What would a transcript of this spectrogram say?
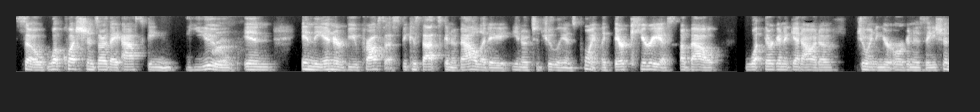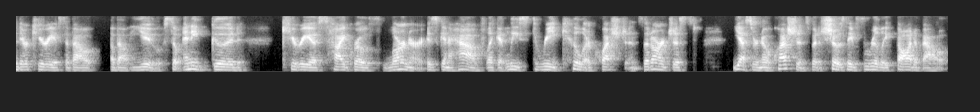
So, what questions are they asking you right. in in the interview process because that's going to validate you know to julian's point like they're curious about what they're going to get out of joining your organization they're curious about about you so any good curious high growth learner is going to have like at least three killer questions that aren't just yes or no questions but it shows they've really thought about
